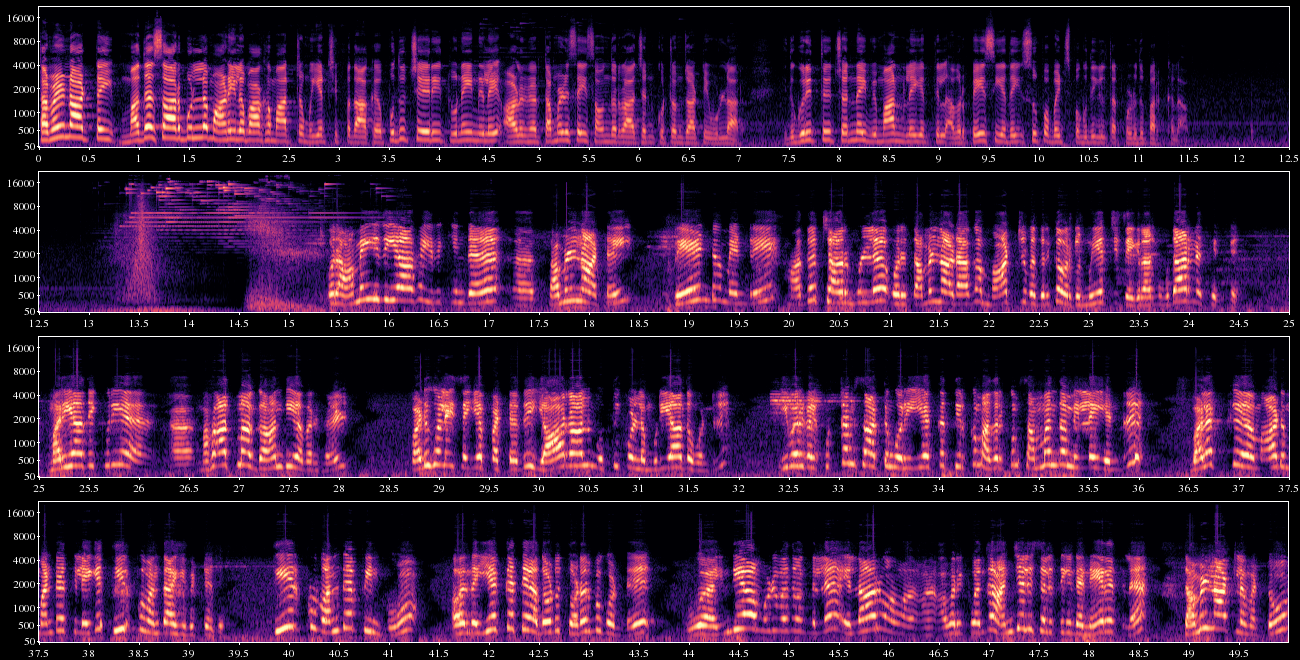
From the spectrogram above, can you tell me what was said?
தமிழ்நாட்டை மதசார்புள்ள மாநிலமாக மாற்ற முயற்சிப்பதாக புதுச்சேரி துணைநிலை ஆளுநர் தமிழிசை சவுந்தரராஜன் குற்றம் சாட்டியுள்ளார். இதுகுறித்து சென்னை விமான நிலையத்தில் அவர் பேசியதை சூப்பர் பைட்ஸ் பகுதியில் தற்பொழுது பார்க்கலாம். ஒரு அமைதியாக இருக்கின்ற அஹ், தமிழ்நாட்டை வேண்டுமென்றே மதச்சார்புள்ள ஒரு தமிழ்நாடாக மாற்றுவதற்கு அவர்கள் முயற்சி செய்கிறார்கள். உதாரணத்திற்கு மரியாதைக்குரிய அஹ், மகாத்மா காந்தி அவர்கள் படுகொலை செய்யப்பட்டது யாராலும் ஒத்துக்கொள்ள முடியாத ஒன்று. இவர்கள் குற்றம் சாட்டும் ஒரு இயக்கத்திற்கும் அதற்கும் சம்பந்தம் இல்லை என்று வழக்கு ஆடு மன்றத்திலேயே தீர்ப்பு வந்தாகிவிட்டது. தீர்ப்பு வந்த பின்பும் அந்த இயக்கத்தை அதோடு தொடர்பு கொண்டு இந்தியா முழுவதும் இல்ல எல்லாரும் அவருக்கு வந்து அஞ்சலி செலுத்துகின்ற நேரத்துல தமிழ்நாட்டுல மட்டும்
